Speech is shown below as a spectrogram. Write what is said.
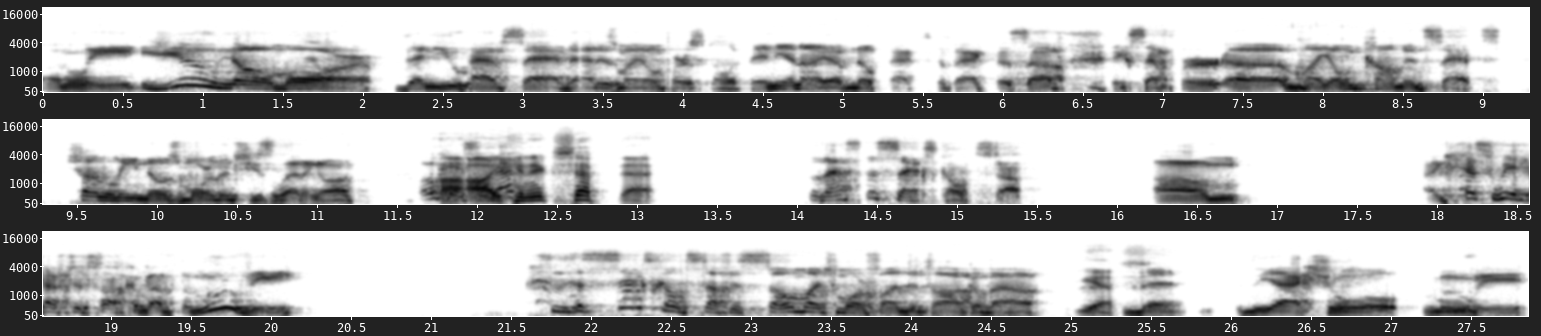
Lee. You know more than you have said. That is my own personal opinion. I have no facts to back this up, except for uh, my own common sense. Chun Li knows more than she's letting on. Okay, Uh, so, I can accept that. so that's the sex cult stuff. Um, I guess we have to talk about the movie. the sex cult stuff is so much more fun to talk about Yes. than the actual movie.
